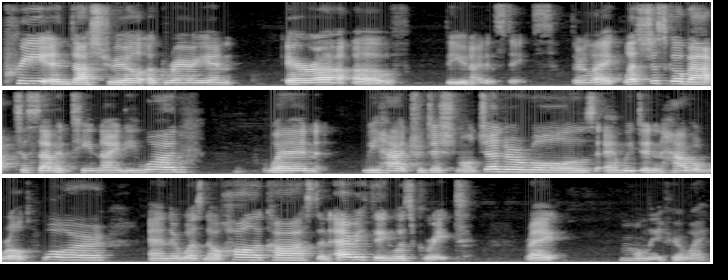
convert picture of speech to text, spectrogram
pre-industrial agrarian era of the United States. They're like, let's just go back to 1791 when we had traditional gender roles and we didn't have a world war and there was no holocaust and everything was great, right? Mm. Only if you're white.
